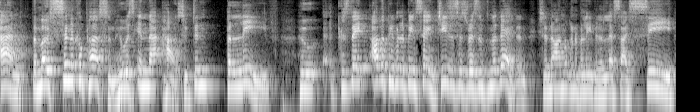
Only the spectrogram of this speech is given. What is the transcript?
And the most cynical person who was in that house, who didn't believe, who, because they, other people had been saying, Jesus has risen from the dead. And he said, No, I'm not going to believe it unless I see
